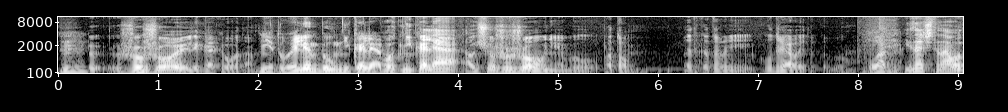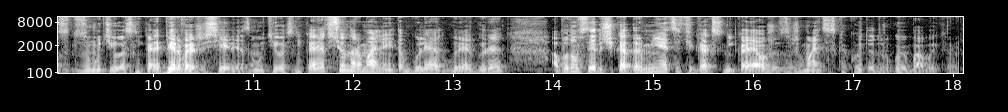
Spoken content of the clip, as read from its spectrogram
э, Жожо или как его там. Нет, у Элен был Николя. Вот Николя, а еще Жужо у нее был потом. Это который кудрявый такой был. Ладно. И значит, она вот за- замутилась с Николя. Первая же серия замутилась с Николя. Все нормально, они там гуляют, гуляют, гуляют. А потом следующий кадр меняется, фигакс, Николя уже зажимается с какой-то другой бабой, короче.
